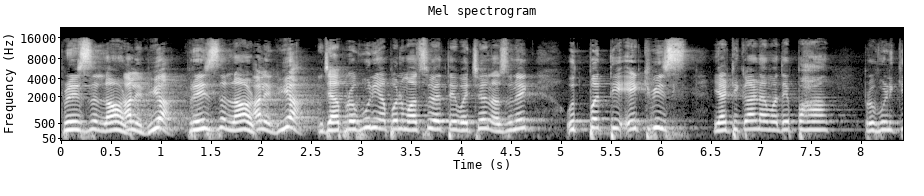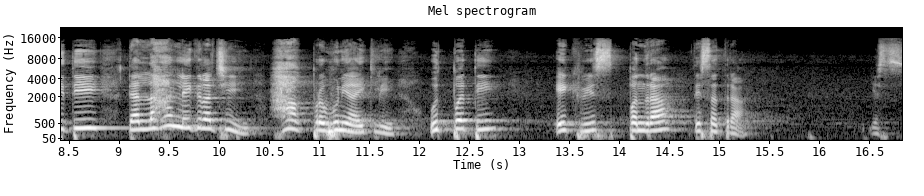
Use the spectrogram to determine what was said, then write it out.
praise the Lord hallelujah. Praise the Lord hallelujah. ज्या प्रभूने आपण वाचूया ते वचन अजून एक उत्पत्ती एकवीस या ठिकाणामध्ये पहा. प्रभूने किती त्या लहान लेकराची हाक प्रभूने ऐकली. उत्पत्ती एकवीस पंधरा ते सतरा. येस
